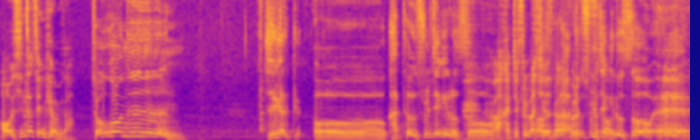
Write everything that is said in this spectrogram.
어 진짜 창피합니다. 저거는 제가 그, 어 같은 술쟁이로서 아 같이 술 마시는 어, 같은 술쟁이로서 예.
